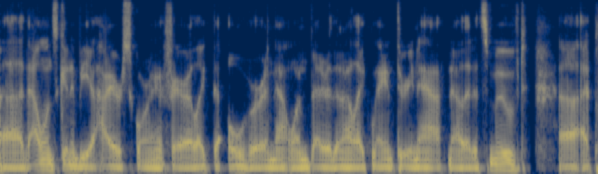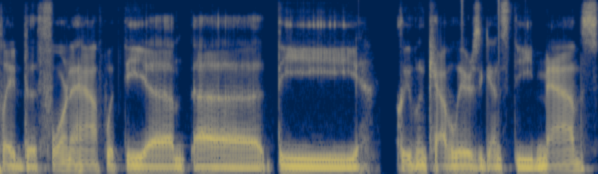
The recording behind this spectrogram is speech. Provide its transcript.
uh, that one's going to be a higher scoring affair. I like the over in that one better than I like lane three and a half now that it's moved. I played the four and a half with the um, the Cleveland Cavaliers against the Mavs.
